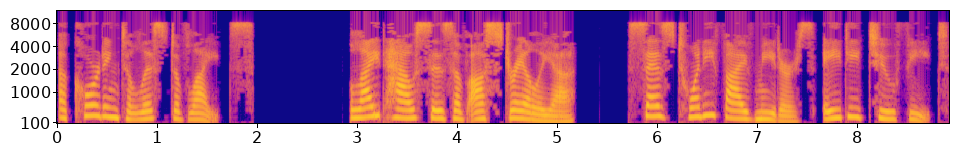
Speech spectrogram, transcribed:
according to list of lights. Lighthouses of Australia says 25 meters 82 feet.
